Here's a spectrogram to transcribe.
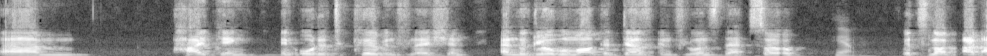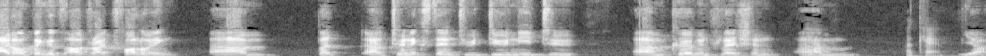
um, hiking in order to curb inflation, and the global market does influence that. So yeah. it's not. I, I don't think it's outright following, um, but uh, to an extent, we do need to um, curb inflation. Um, Okay. Yeah.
